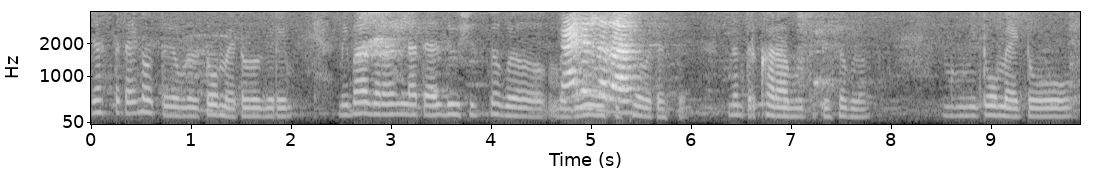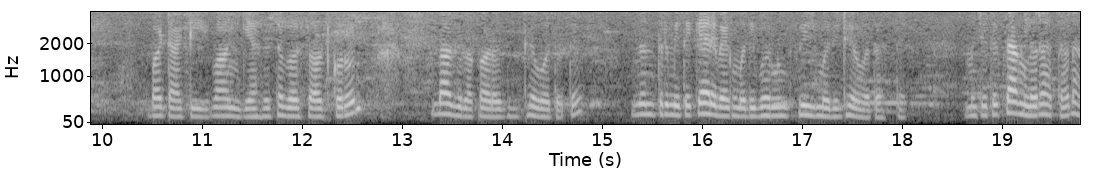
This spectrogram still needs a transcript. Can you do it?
जास्त काही नव्हतं एवढं. टोमॅटो वगैरे. मी बाजार आणला त्याच दिवशीच सगळं म्हणजे व्यवस्थित ठेवत असते. नंतर खराब होतं ते सगळं. मग मी टोमॅटो बटाटी वांगी असं सगळं सॉर्ट करून बाजूला काढून ठेवत होते. नंतर मी ते कॅरी बॅगमध्ये भरून फ्रीजमध्ये ठेवत असते. म्हणजे ते चांगलं राहतं ना.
